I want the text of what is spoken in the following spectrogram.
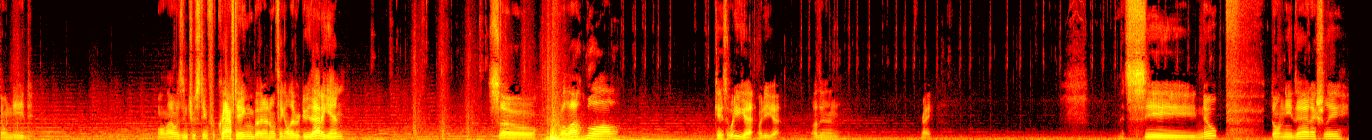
don't need. Well, that was interesting for crafting, but I don't think I'll ever do that again. So, voila. Okay, so what do you got? What do you got? Other than... Right. Let's see... Nope. Don't need that, actually.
